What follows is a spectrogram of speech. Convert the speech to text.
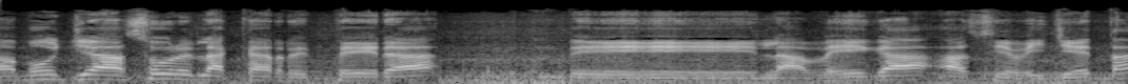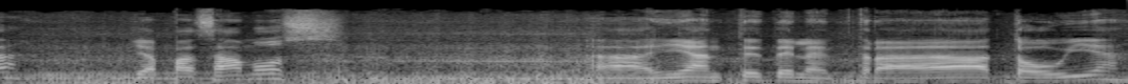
Estamos ya sobre la carretera de La Vega hacia Villeta. Ya pasamos ahí antes de la entrada a Tobia.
